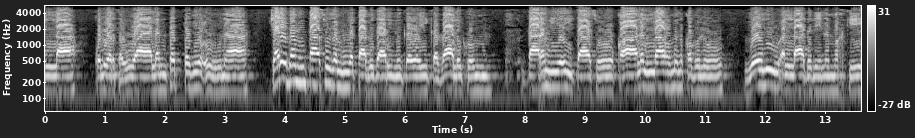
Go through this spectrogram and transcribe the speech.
الله قل ورته وایا لن تتبعونا چربم تاسو زموږ تابعداري نه کوي کذالکم دارنګ یی تاسو قال الله من قبل ویلو الله د دین مخکی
